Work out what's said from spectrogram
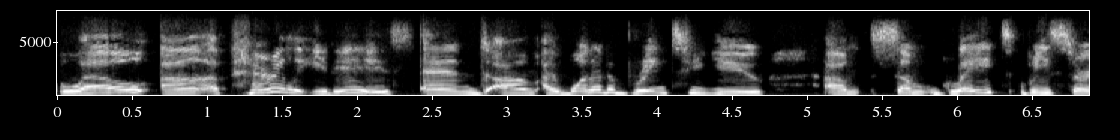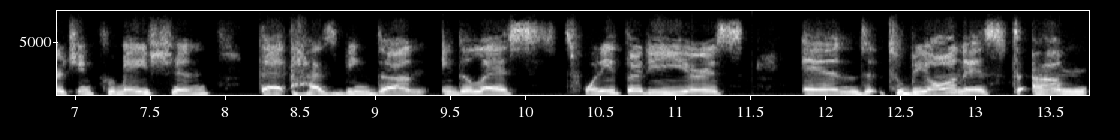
Well, uh, apparently it is. And um, I wanted to bring to you um, some great research information that has been done in the last 20, 30 years. And to be honest, um,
